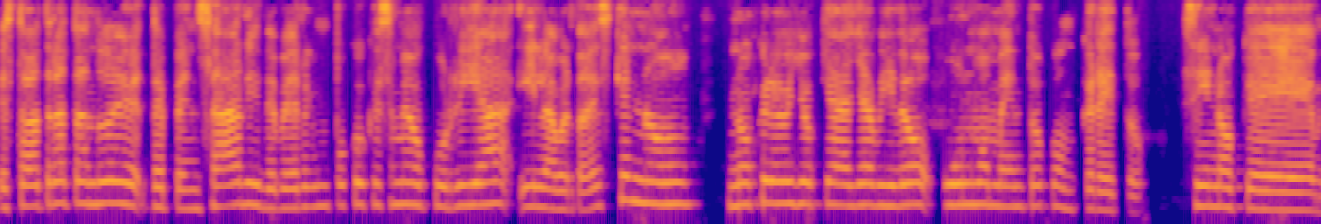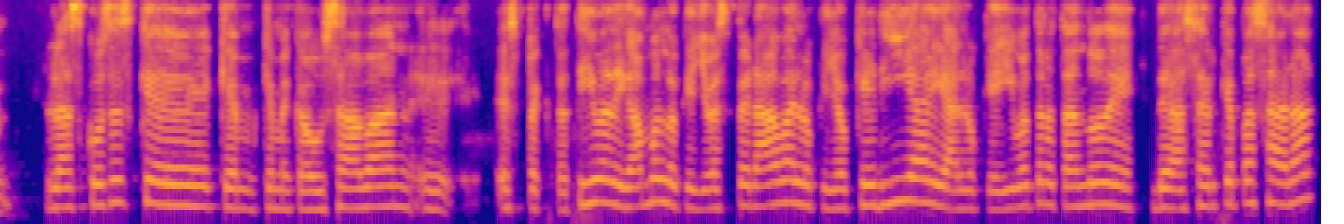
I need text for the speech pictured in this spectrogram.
estaba tratando de, de, pensar y de ver un poco qué se me ocurría y la verdad es que no, no creo yo que haya habido un momento concreto, sino que las cosas que, que, que me causaban eh, expectativa, digamos, lo que yo esperaba, lo que yo quería y a lo que iba tratando de, de hacer que pasara,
